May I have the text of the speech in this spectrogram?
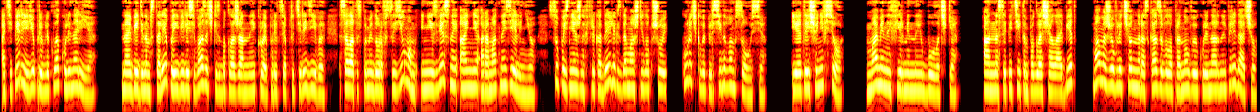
а теперь ее привлекла кулинария. На обеденном столе появились вазочки с баклажанной икрой по рецепту теледивы, салат из помидоров с изюмом и неизвестной Анне ароматной зеленью, суп из нежных фрикаделек с домашней лапшой, курочка в апельсиновом соусе. И это еще не все. Мамины фирменные булочки. Анна с аппетитом поглощала обед, мама же увлеченно рассказывала про новую кулинарную передачу.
